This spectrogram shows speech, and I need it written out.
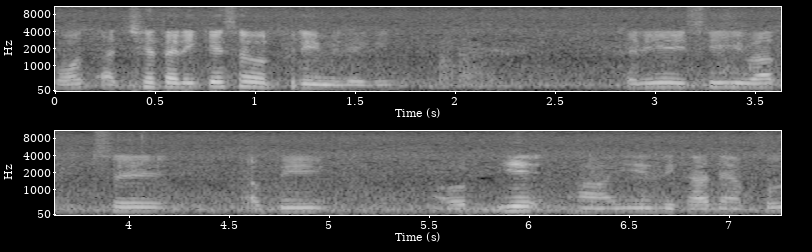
बहुत अच्छे तरीके से और फ्री मिलेगी। चलिए इसी बात से अपनी और ये हाँ ये दिखा दें आपको।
